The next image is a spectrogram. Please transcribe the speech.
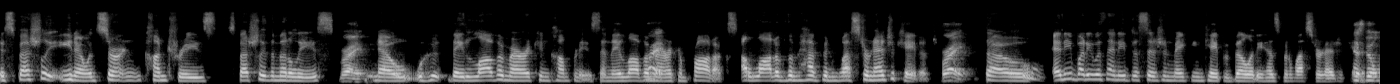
especially you know in certain countries especially the middle east right. you know they love american companies and they love right. american products. A lot of them have been western educated. Right. So anybody with any decision making capability has been western educated. has been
